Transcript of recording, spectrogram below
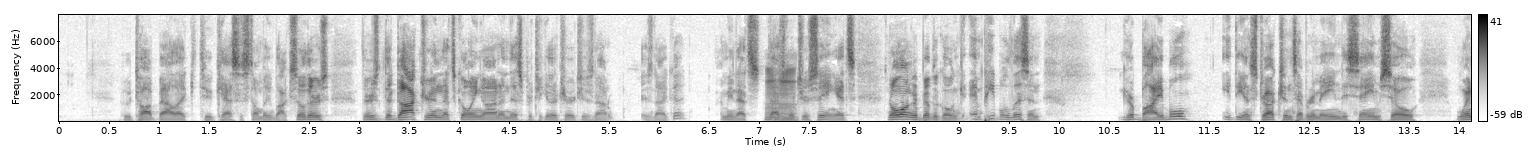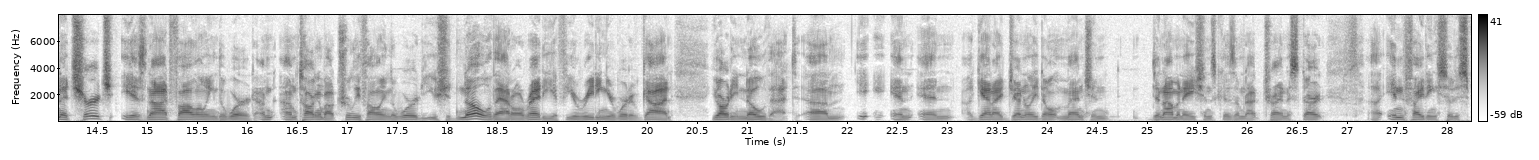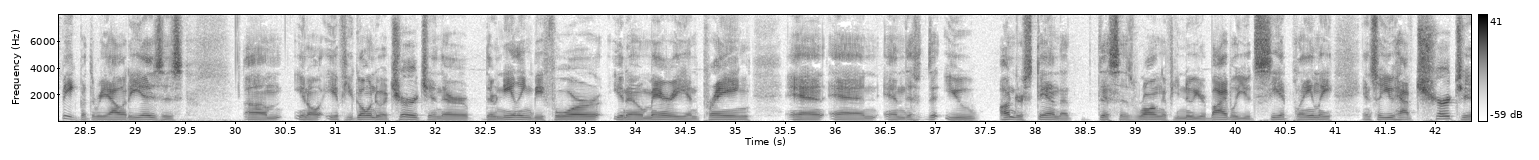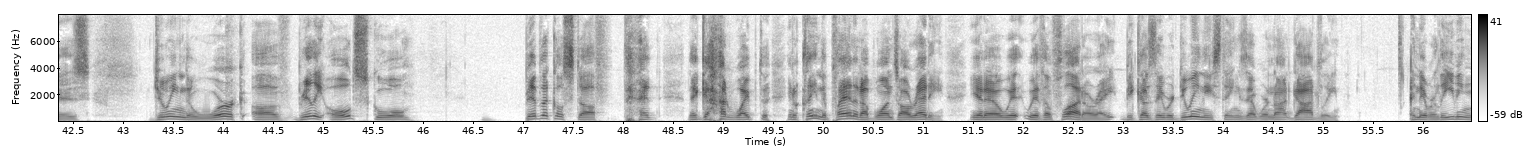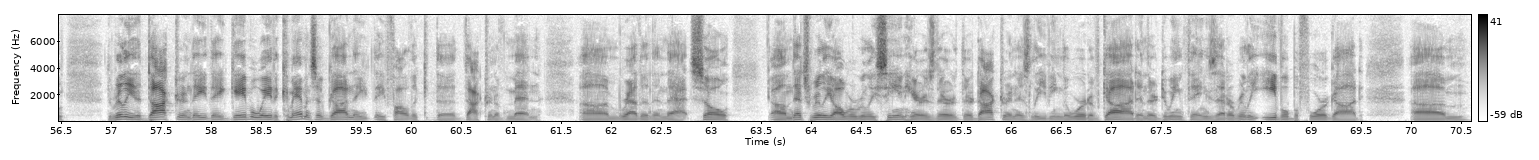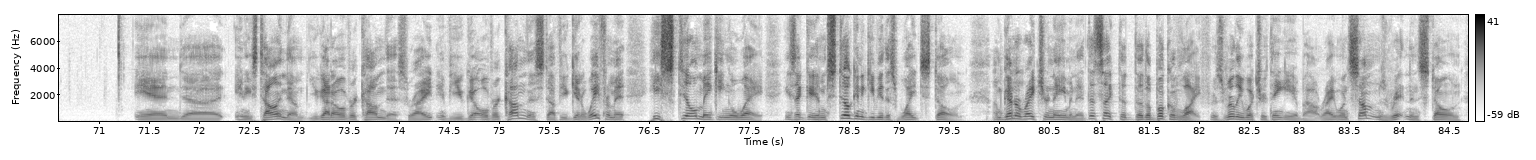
who taught Balak to cast a stumbling block. So there's there's the doctrine that's going on in this particular church is not is not good. I mean that's that's what you're seeing. It's no longer biblical. And, and people listen, your Bible, the instructions have remained the same. So when a church is not following the word, I'm, I'm talking about truly following the word, you should know that already. If you're reading your word of God, you already know that. Um, and, and again, I generally don't mention denominations because I'm not trying to start uh, infighting, so to speak. But the reality is, is um, you know, if you go into a church and they're they're kneeling before you know Mary and praying, and and and this, that you understand that this is wrong. If you knew your Bible, you'd see it plainly. And so you have churches doing the work of really old school biblical stuff that that God wiped the you know cleaned the planet up once already you know with with a flood all right because they were doing these things that were not godly and they were leaving really the doctrine they they gave away the commandments of God and they they follow the, the doctrine of men um, rather than that. So um, that's really all we're really seeing here is their their doctrine is leaving the word of God and they're doing things that are really evil before God. Um, and uh, and he's telling them you got to overcome this right? If you go overcome this stuff you get away from it he's still making a way. He's like i'm still going to give you this white stone. I'm going to write your name in it. That's like the, the, the book of life is really what you're thinking about right? When something's written in stone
